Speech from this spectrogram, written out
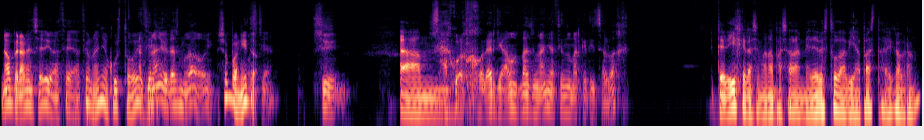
no, pero ahora en serio, hace, hace un año justo hoy. Hace un año que te has mudado hoy. Eso es bonito. Hostia. Sí. O sea, joder, llevamos más de un año haciendo marketing salvaje. te dije la semana pasada, me debes todavía pasta, eh, cabrón.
